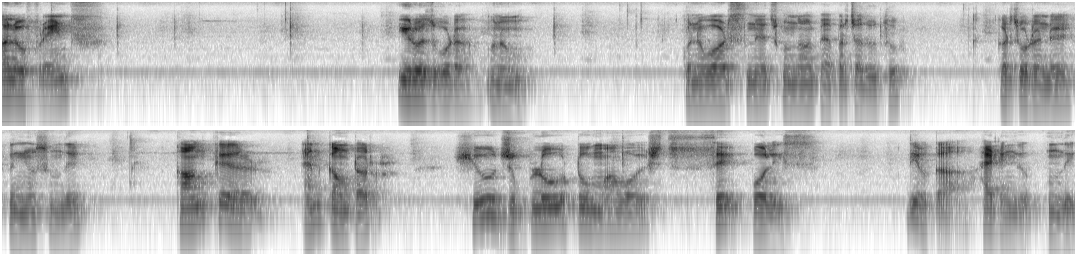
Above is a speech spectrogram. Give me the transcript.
హలో ఫ్రెండ్స్. ఈరోజు కూడా మనం కొన్ని వర్డ్స్ నేర్చుకుందాం పేపర్ చదువుతూ. ఇక్కడ చూడండి న్యూస్ ఉంది. Kanker encounter huge blow to Maoist say police. ఇది ఒక హెడ్డింగ్ ఉంది.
